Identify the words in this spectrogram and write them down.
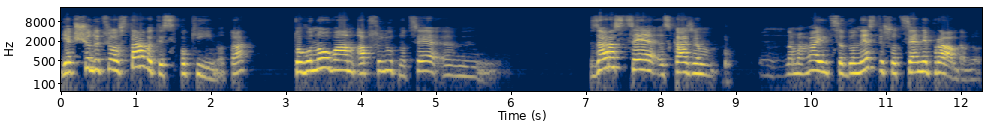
якщо до цього ставитись спокійно, так, то воно вам абсолютно це. ем, Зараз це, скажімо, намагаються донести, що це неправда. Ну,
